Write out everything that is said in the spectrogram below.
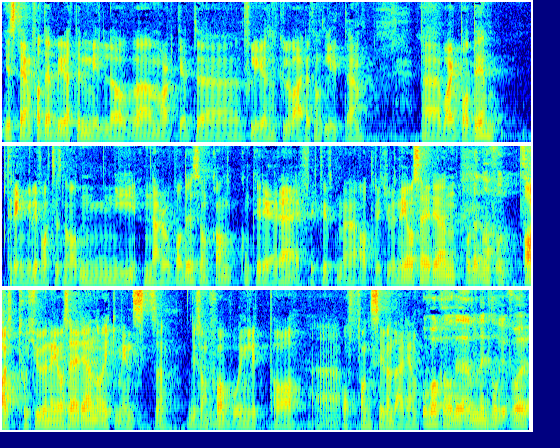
Istedenfor at det blir dette middle eh, of market-flyet som skulle være et sånt lite eh, widebody. Trenger de faktisk nå en ny narrowbody som kan konkurrere effektivt med A320 Neo-serien, A220 Neo-serien og ikke minst eh, liksom få Boeing litt på offensiven der igjen. Og hva kaller vi den? Den kaller vi for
